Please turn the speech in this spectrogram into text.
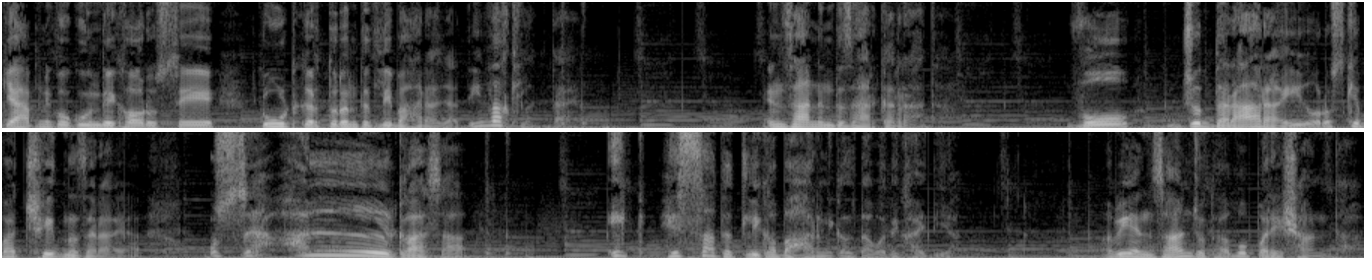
कि आपने कोकून देखा और उससे टूट कर तुरंत तितली बाहर आ जाती। वक्त लगता है। इंसान इंतज़ार कर रहा था। वो जो दरार आई और उसके बाद छेद नज़र आया, उससे हल्का सा एक हिस्सा तितली का बाहर निकलता हुआ दिखाई दिया। अभी इंसान जो था वो परेशान था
